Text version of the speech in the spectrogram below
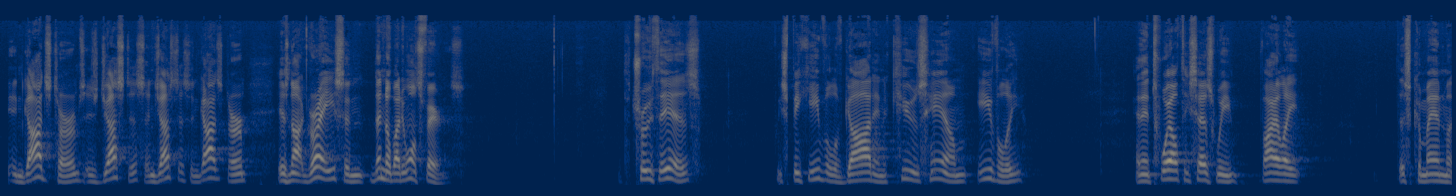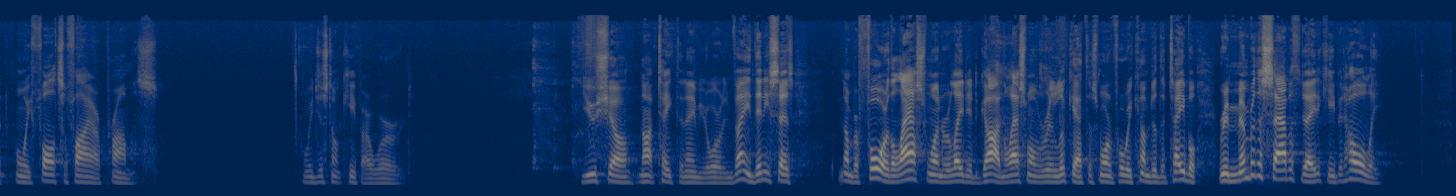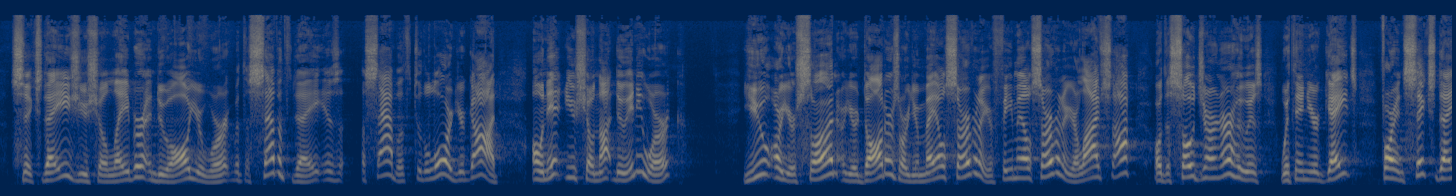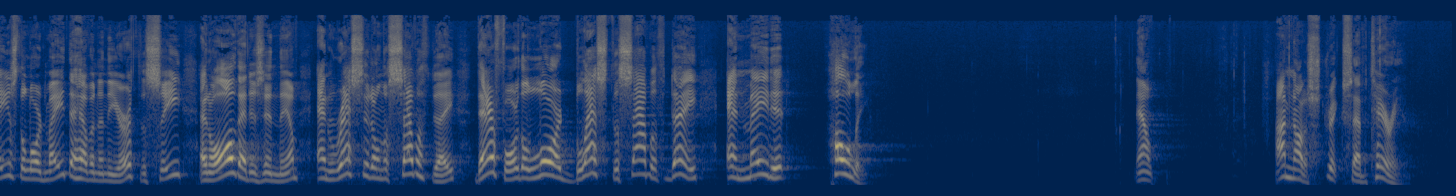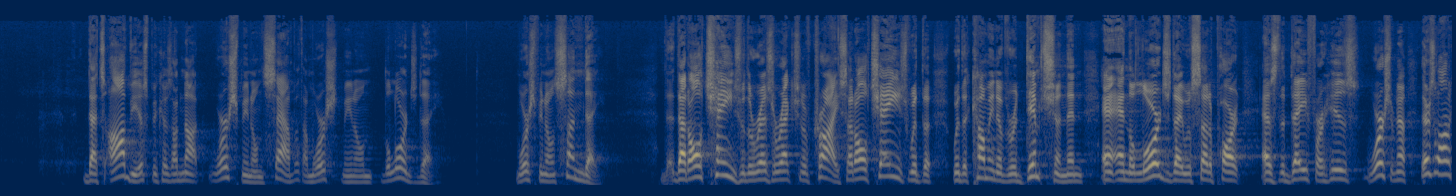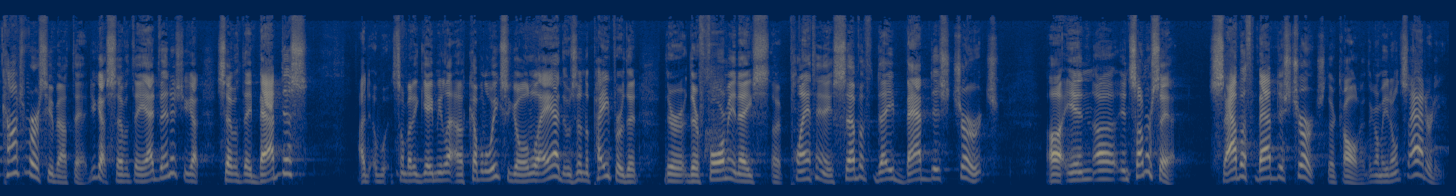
in God's terms is justice, and justice in God's term is not grace, and then nobody wants fairness. But the truth is, we speak evil of God and accuse Him evilly. And then, 12th, he says we violate this commandment when we falsify our promise. We just don't keep our word. You shall not take the name of your Lord in vain. Then he says, number four, the last one related to God, and the last one we'll really look at this morning before we come to the table. Remember the Sabbath day to keep it holy. Six days you shall labor and do all your work, but the seventh day is a Sabbath to the Lord your God. On it you shall not do any work. You or your son or your daughters or your male servant or your female servant or your livestock or the sojourner who is within your gates for in six days the Lord made the heaven and the earth, the sea, and all that is in them, and rested on the seventh day. Therefore the Lord blessed the Sabbath day and made it holy. Now, I'm not a strict Sabbatarian. That's obvious because I'm not worshiping on Sabbath, I'm worshiping on the Lord's day, I'm worshiping on Sunday. that all changed with the resurrection of Christ. That all changed with the, with the coming of redemption. And, and the Lord's Day was set apart as the day for His worship. Now, there's a lot of controversy about that. You got Seventh day Adventists, you got Seventh day Baptists. I, somebody gave me a couple of weeks ago a little ad that was in the paper that they're, they're forming a, uh, planting a Seventh day Baptist church uh, in, uh, in Somerset. Sabbath Baptist Church, they're calling it. They're going to meet on Saturday.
